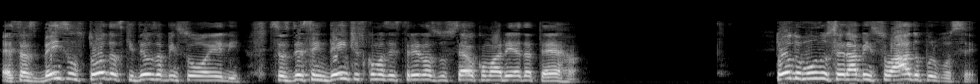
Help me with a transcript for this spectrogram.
Essas bênçãos todas que Deus abençoou ele, seus descendentes como as estrelas do céu, como a areia da terra. Todo mundo será abençoado por você.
